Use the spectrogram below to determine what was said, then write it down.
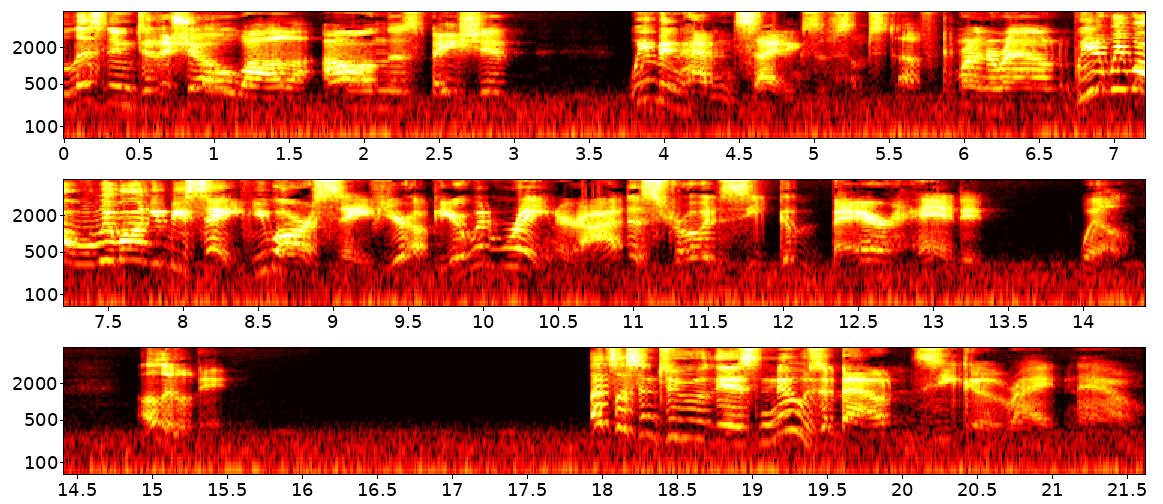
listening to the show while on the spaceship, we've been having sightings of some stuff running around. We, we want we want you to be safe. You are safe. You're up here with Rayner. I destroyed Zika barehanded. Well, a little bit. Let's listen to this news about Zika right now.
